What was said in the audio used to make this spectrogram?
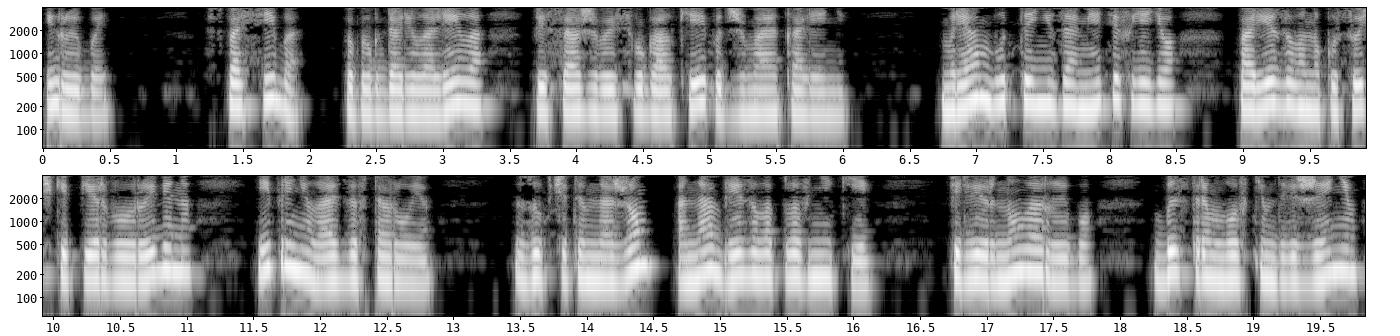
и рыбой. «Спасибо», — поблагодарила Лейла, присаживаясь в уголке и поджимая колени. Мрям, будто и не заметив ее, порезала на кусочки первую рыбину и принялась за вторую. Зубчатым ножом она обрезала плавники, перевернула рыбу, быстрым ловким движением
